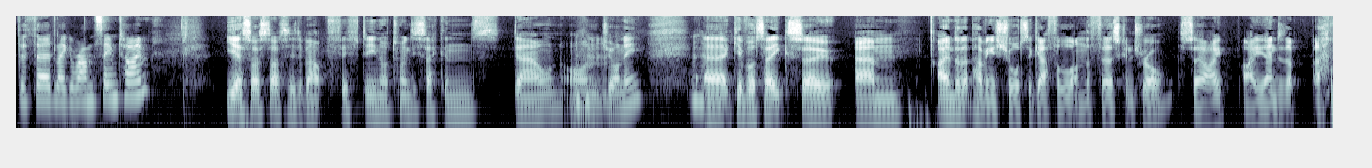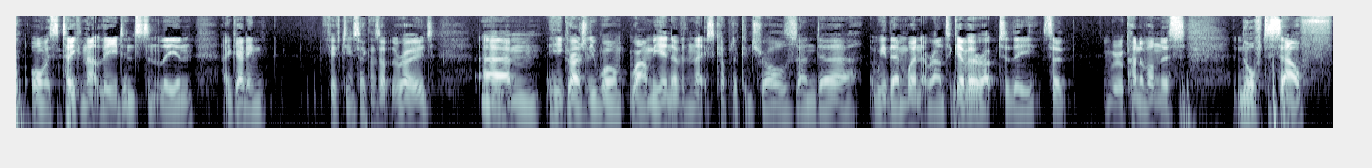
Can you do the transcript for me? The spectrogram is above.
the third leg around the same time. Yes, I started about fifteen or twenty seconds down on mm-hmm. Johnny, mm-hmm. Uh, give or take. So. Um, I ended up having a shorter gaffle on the first control, so I, I ended up almost taking that lead instantly and, and getting 15 seconds up the road. Mm-hmm. Um, he gradually wound, wound, me in over the next couple of controls, and uh, we then went around together up to the. So we were kind of on this north to south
